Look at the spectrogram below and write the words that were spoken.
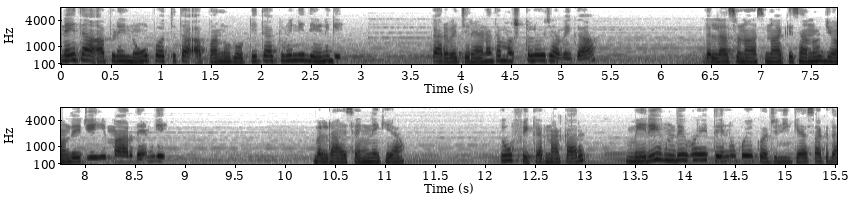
ਨਹੀਂ ਤਾਂ ਆਪਣੇ ਨੂੰਹ ਪੁੱਤ ਤਾਂ ਆਪਾਂ ਨੂੰ ਰੋਟੀ ਤੱਕ ਵੀ ਨਹੀਂ ਦੇਣਗੇ। ਘਰ ਵਿੱਚ ਰਹਿਣਾ ਤਾਂ ਮੁਸ਼ਕਲ ਹੋ ਜਾਵੇਗਾ। ਗੱਲਾਂ ਸੁਣਾ ਸੁਣਾ ਕੇ ਸਾਨੂੰ ਜਿਉਂਦੇ ਜੀ ਹੀ ਮਾਰ ਦੇਣਗੇ। ਬਲਰਾਜ ਸਿੰਘ ਨੇ ਕਿਹਾ, ਤੂੰ ਫਿਕਰ ਨਾ ਕਰ ਮੇਰੇ ਹੁੰਦੇ ਹੋਏ ਤੈਨੂੰ ਕੋਈ ਕੁਝ ਨਹੀਂ ਕਹਿ ਸਕਦਾ।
